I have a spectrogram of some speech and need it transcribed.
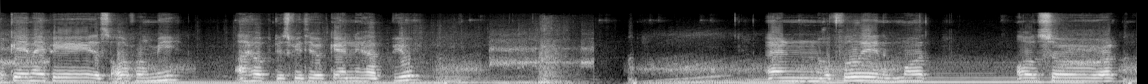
Okay maybe that's all from me. I hope this video can help you. And hopefully the mod also work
